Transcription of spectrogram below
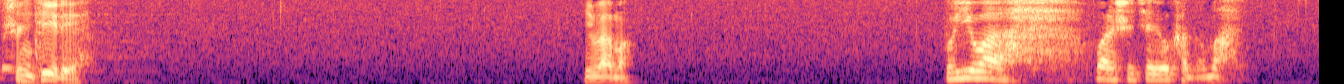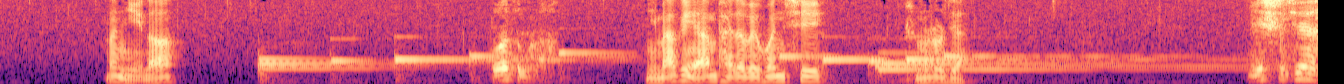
是你弟弟，意外吗？不意外，万事皆有可能嘛。那你呢？我怎么了？你妈给你安排的未婚妻，什么时候见？没时间。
